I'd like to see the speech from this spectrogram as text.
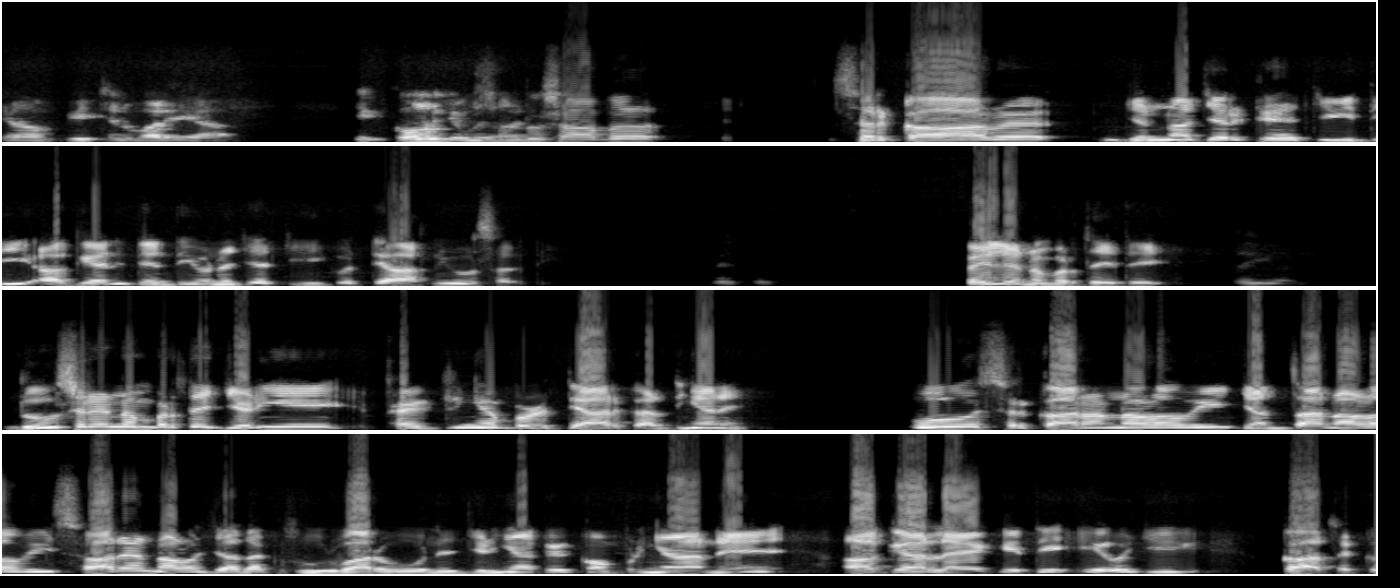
ਜਾਂ ਵੇਚਣ ਵਾਲੇ ਆ? ਇਹ ਕੌਣ ਜ਼ਿੰਮੇਵਾਰ ਸੰਧੂ ਸਾਹਿਬ ਸਰਕਾਰ ਜਿੰਨਾ ਚਿਰ ਕਿਸੇ ਚੀਜ਼ ਦੀ ਆਗਿਆ ਨਹੀਂ ਦਿੰਦੀ ਉਹਨਾਂ ਚਿਰ ਚੀਜ਼ ਕੋਈ ਤਿਆਰ ਨਹੀਂ ਹੋ ਸਕਦੀ। ਪਹਿਲੇ ਨੰਬਰ ਤੇ ਤੇ ਦੂਸਰੇ ਨੰਬਰ ਤੇ ਜਿਹੜੀਆਂ ਫੈਕਟਰੀਆਂ ਤਿਆਰ ਕਰਦੀਆਂ ਨੇ ਉਹ ਸਰਕਾਰਾਂ ਨਾਲੋਂ ਵੀ ਜਨਤਾ ਨਾਲੋਂ ਵੀ ਸਾਰਿਆਂ ਨਾਲੋਂ ਜ਼ਿਆਦਾ ਕਸੂਰਵਾਰ ਉਹ ਨੇ ਜਿਹੜੀਆਂ ਕਿ ਕੰਪਨੀਆਂ ਨੇ ਆਗਿਆ ਲੈ ਕੇ ਤੇ ਇਹੋ ਜੀ ਘਾਤਕ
